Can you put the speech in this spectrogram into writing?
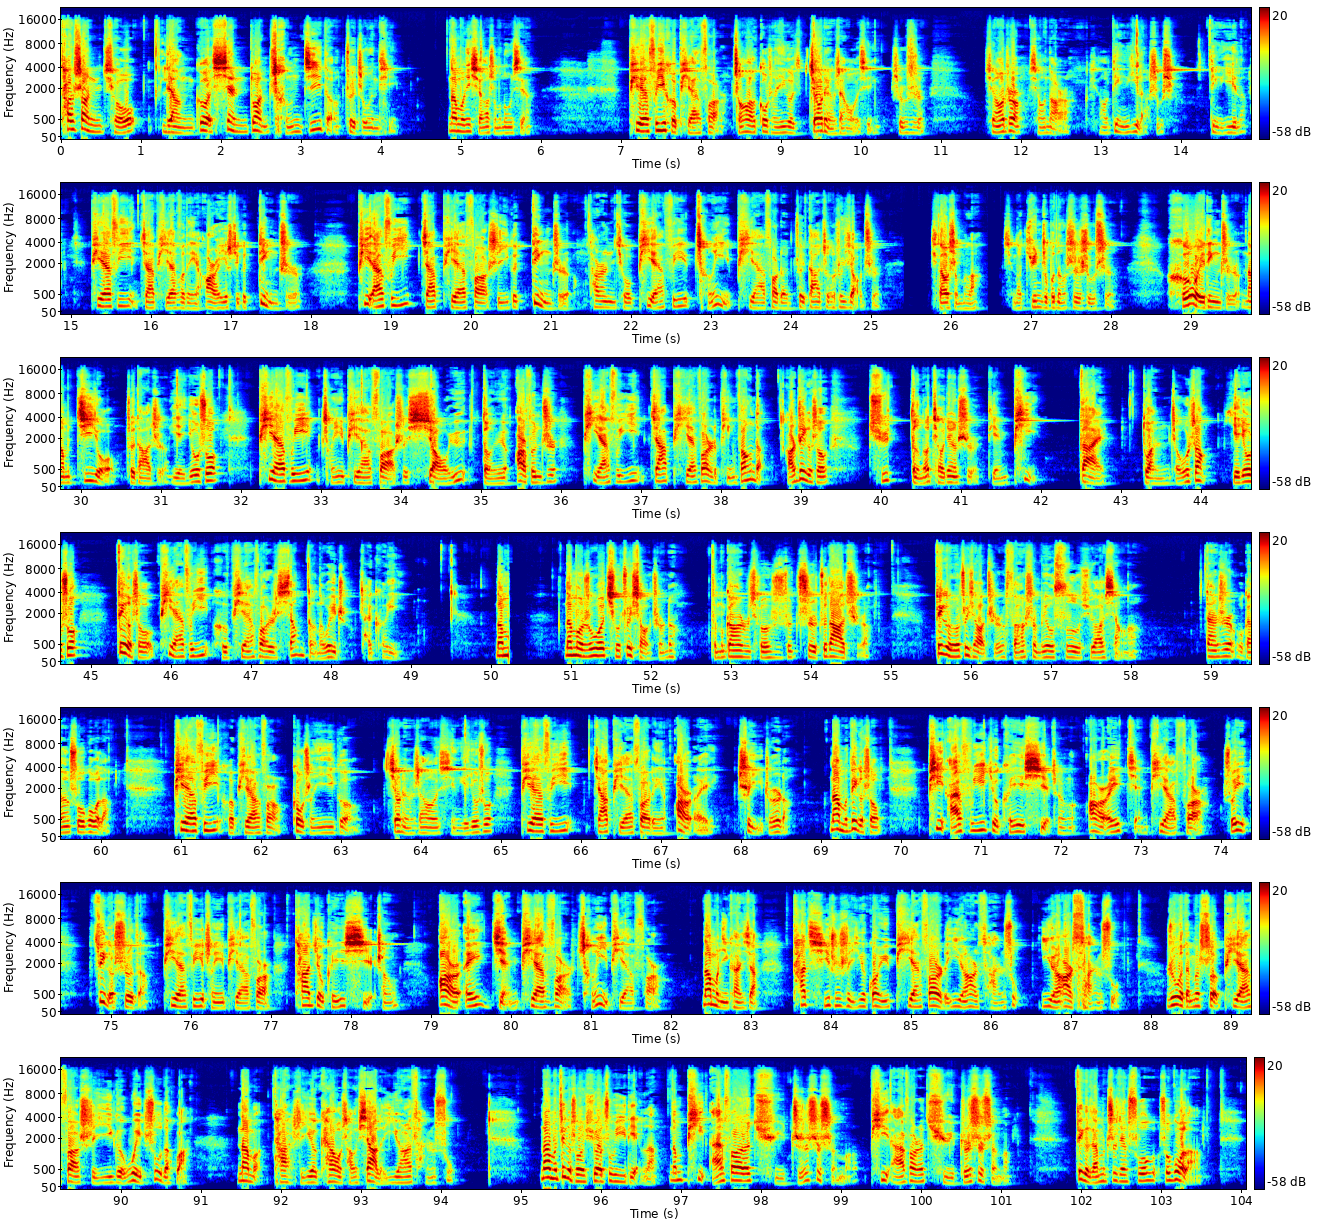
它让你求两个线段乘积的最值问题。那么你想到什么东西？Pf 一和 Pf 二正好构成一个交点三角形，是不是？想到这儿，想到哪儿啊？想到定义了，是不是？定义了，Pf 一加 Pf 等于二 a 是一个定值。P_F 一加 P_F 二是一个定值，它让你求 P_F 一乘以 P_F 二的最大值和最小值。想到什么了？想到均值不等式是不是？和为定值，那么既有最大值，也就是说 P_F 一乘以 P_F 二是小于等于二分之 P_F 一加 P_F 二的平方的。而这个时候取等的条件是点 P 在短轴上，也就是说。这个时候，P_F 一和 P_F 二是相等的位置才可以。那么，那么如果求最小值呢？咱们刚刚是求的是是最大值，这个时候最小值反而是没有思路需要想了。但是我刚刚说过了，P_F 一和 P_F 二构成一个交点三角形，也就是说，P_F 一加 P_F 二等于二 a 是已知的。那么这个时候，P_F 一就可以写成二 a 减 P_F 二，所以。这个式子 P_F 一乘以 P_F 二，它就可以写成二 a 减 P_F 二乘以 P_F 二。那么你看一下，它其实是一个关于 P_F 二的一元二次函数。一元二次函数，如果咱们设 P_F 二是一个未知数的话，那么它是一个开口朝下的一元二次函数。那么这个时候需要注意一点了，那么 P_F 二的取值是什么？P_F 二的取值是什么？这个咱们之前说说过了啊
